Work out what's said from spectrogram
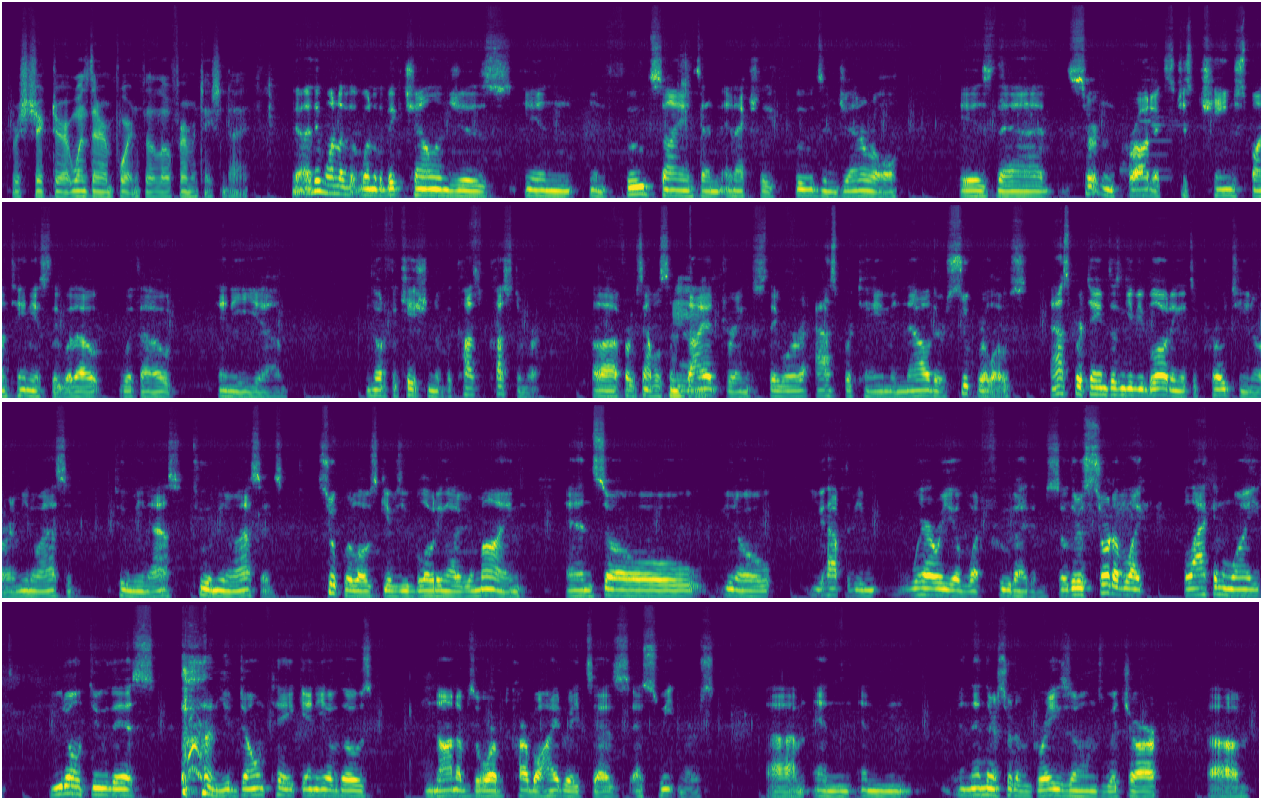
restrict or ones that are important for the low fermentation diet yeah, I think one of the one of the big challenges in in food science and, and actually foods in general is that certain products just change spontaneously without without any uh, notification of the customer. Uh, for example, some mm. diet drinks they were aspartame and now they're sucralose. Aspartame doesn't give you bloating; it's a protein or an amino acid, two amino acids, two amino acids. Sucralose gives you bloating out of your mind. And so, you know, you have to be wary of what food items. So there's sort of like black and white. You don't do this. you don't take any of those non-absorbed carbohydrates as as sweeteners. Um, and and and then there's sort of gray zones which are um,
